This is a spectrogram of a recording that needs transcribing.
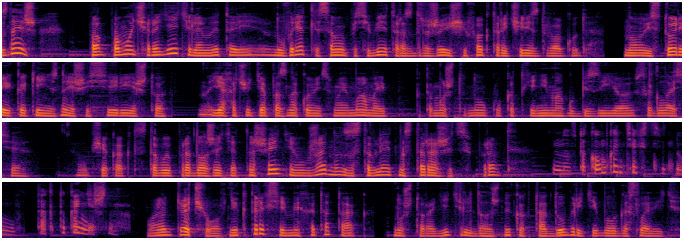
знаешь, по помочь родителям это, ну, вряд ли само по себе это раздражающий фактор и через два года. Но истории, какие, не знаешь, из серии, что я хочу тебя познакомить с моей мамой, потому что, ну, как я не могу без ее согласия вообще как-то с тобой продолжать отношения, уже заставляет насторожиться, правда? Ну, в таком контексте, ну, так-то, конечно. А, а чего? В некоторых семьях это так. Ну, что родители должны как-то одобрить и благословить.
